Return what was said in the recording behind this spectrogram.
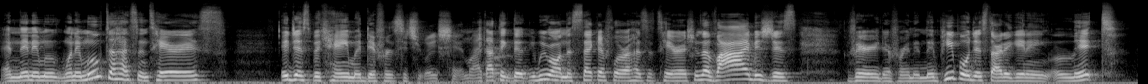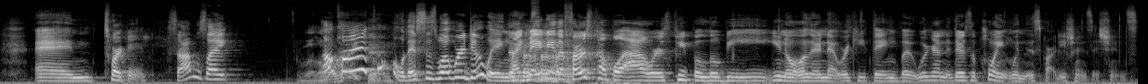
And then it moved, when it moved to Hudson Terrace, it just became a different situation. Like I think that we were on the second floor of Hudson Terrace and the vibe is just very different. And then people just started getting lit and twerking. So I was like, well, Okay, right cool. This is what we're doing. Like maybe the first couple hours, people will be, you know, on their networky thing, but we're gonna. There's a point when this party transitions,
